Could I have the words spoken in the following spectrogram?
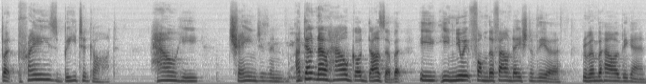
But praise be to God, how He changes. And I don't know how God does it, but he, he knew it from the foundation of the earth. Remember how I began?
